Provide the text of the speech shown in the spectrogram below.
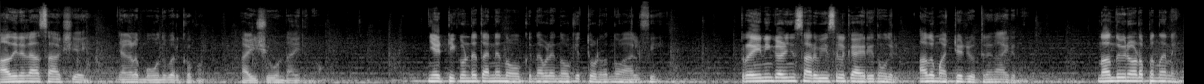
അതിനെല്ലാം സാക്ഷിയായി ഞങ്ങൾ മൂന്ന് പേർക്കൊപ്പം ഐഷു ഉണ്ടായിരുന്നു. ഞെട്ടിക്കൊണ്ട് തന്നെ നോക്കുന്നവളെ നോക്കി തുടർന്നു ആൽഫി. ട്രെയിനിങ് കഴിഞ്ഞ് സർവീസിൽ കയറിയത് മുതൽ അത് മറ്റൊരു രുദ്രനായിരുന്നു. നന്ദുവിനോടൊപ്പം തന്നെ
